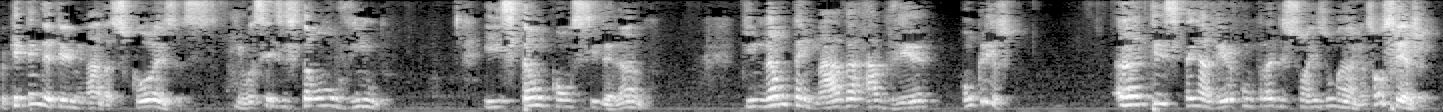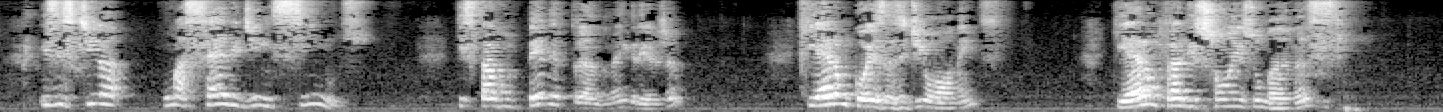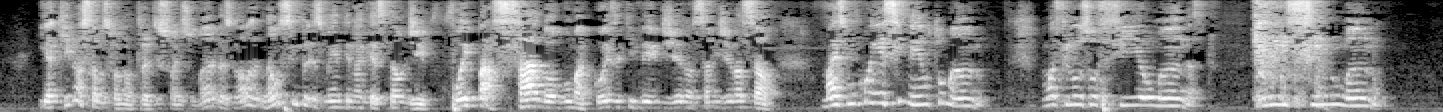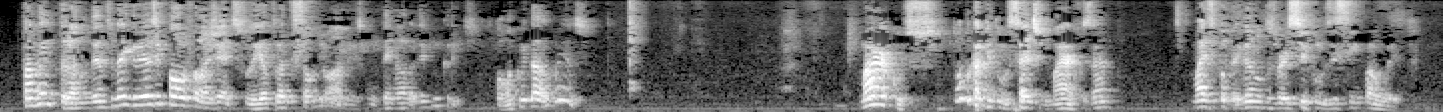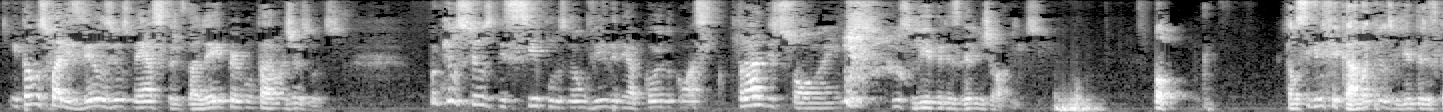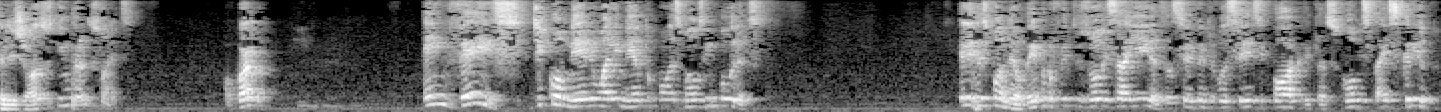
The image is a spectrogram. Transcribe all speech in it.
porque tem determinadas coisas que vocês estão ouvindo e estão considerando que não tem nada a ver com Cristo. Antes tem a ver com tradições humanas. Ou seja, existia uma série de ensinos que estavam penetrando na igreja, que eram coisas de homens, que eram tradições humanas. E aqui nós estamos falando tradições humanas, não, não simplesmente na questão de foi passado alguma coisa que veio de geração em geração, mas um conhecimento humano, uma filosofia humana, um ensino humano. Estava entrando dentro da igreja e Paulo falou, gente, isso aí é a tradição de homens, não tem nada a ver com Cristo. Toma cuidado com isso. Marcos, todo o capítulo 7 de Marcos, né? Mas estou pegando dos versículos de 5 a 8. Então os fariseus e os mestres da lei perguntaram a Jesus: Por que os seus discípulos não vivem de acordo com as tradições dos líderes religiosos? Bom, então significava que os líderes religiosos tinham tradições. Concorda? Em vez de comerem um alimento com as mãos impuras. Ele respondeu: Bem profetizou Isaías acerca de vocês, hipócritas, como está escrito:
